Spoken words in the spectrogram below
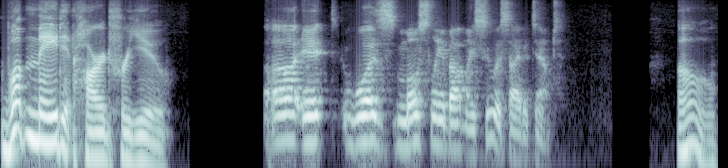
What made it hard for you? Uh, it was mostly about my suicide attempt. Oh.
